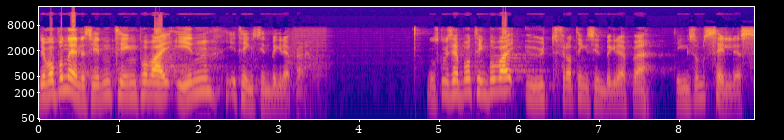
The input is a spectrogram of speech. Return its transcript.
Det var på den ene siden ting på vei inn i tingsinnbegrepet. Nå skal vi se på ting på vei ut fra tingsinnbegrepet. Ting som selges.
